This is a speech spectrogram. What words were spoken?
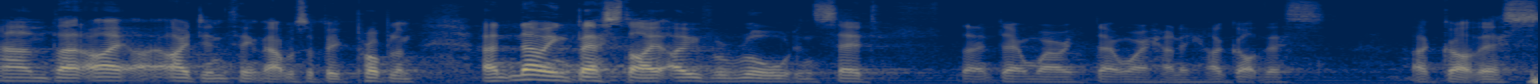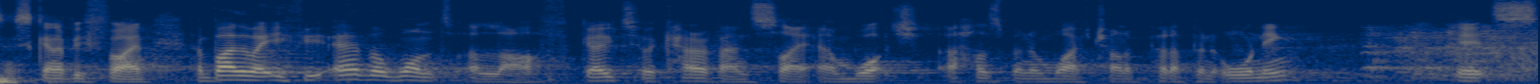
Um, but I, I, didn't think that was a big problem. And knowing best, I overruled and said, don't, don't worry, don't worry, honey, I got this. I got this. It's going to be fine. And by the way, if you ever want a laugh, go to a caravan site and watch a husband and wife trying to put up an awning. It's,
